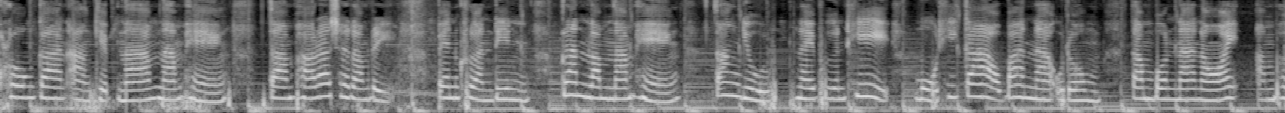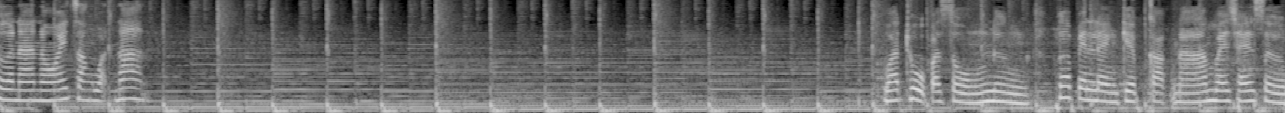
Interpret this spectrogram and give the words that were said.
โครงการอ่างเก็บน้ำน้ำแหง ตามพระราชดำริ เป็นเขื่อนดิน กลั้นลำน้ำแหง ตั้งอยู่ในพื้นที่หมู่ที่ 9 บ้านนาอุดม ตำบลนาน้อย อำเภอนาน้อย จังหวัดน่านวัตถุประสงค์หนึ่งเพื่อเป็นแหล่งเก็บกักน้ำไว้ใช้เสริม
